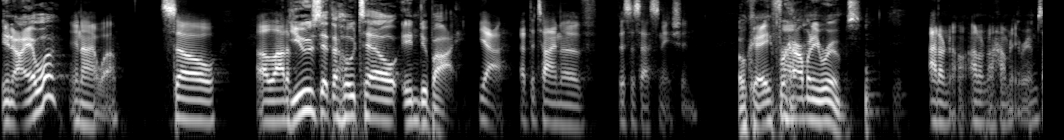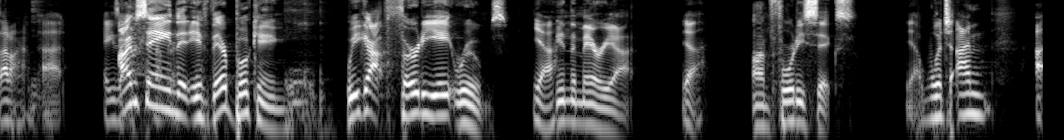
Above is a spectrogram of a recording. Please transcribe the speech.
In Iowa? in Iowa. So a lot of Used at the hotel in Dubai. yeah at the time of this assassination. Okay. For how many rooms? I don't know. I don't know how many rooms. I don't have that. Exact I'm saying number. that if they're booking, we got 38 rooms yeah, in the Marriott yeah, on 46. yeah. Which I'm. I,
